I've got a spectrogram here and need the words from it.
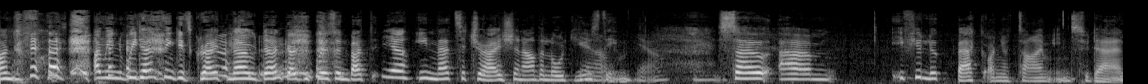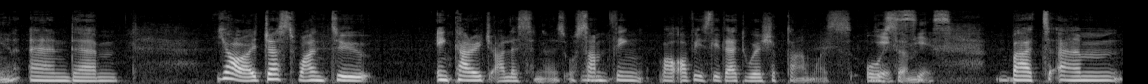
wonderful. I mean, we don't think it's great. No, don't go to prison. But Yeah. in that situation, how the Lord used yeah. him. Yeah. So, um, if you look back on your time in Sudan, Yeah. and um, yeah, I just want to encourage our listeners or something. Well, obviously, that worship time was awesome. Yes, yes. But um,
